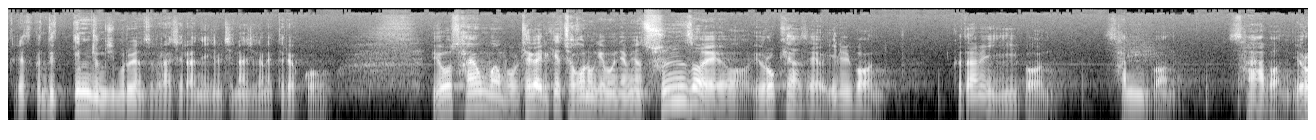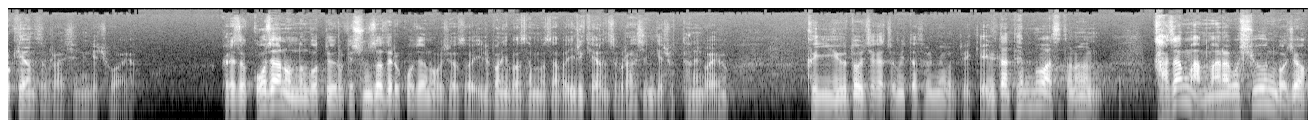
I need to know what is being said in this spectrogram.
그래서 그 느낌 중심으로 연습을 하시라는 얘기를 지난 시간에 드렸고, 요 사용 방법을 제가 이렇게 적어 놓은 게 뭐냐면 순서예요. 요렇게 하세요. 1번, 그 다음에 2번, 3번, 4번. 요렇게 연습을 하시는 게 좋아요. 그래서 꽂아 놓는 것도 이렇게 순서대로 꽂아 놓으셔서 1번, 2번, 3번, 4번 이렇게 연습을 하시는 게 좋다는 거예요. 그 이유도 제가 좀 이따 설명을 드릴게요. 일단 템포 마스터는 가장 만만하고 쉬운 거죠.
